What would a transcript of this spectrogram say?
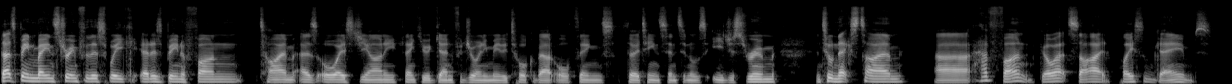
That's been mainstream for this week. It has been a fun time as always, Gianni. Thank you again for joining me to talk about all things 13 Sentinels Aegis Rim. Until next time, uh, have fun, go outside, play some games,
